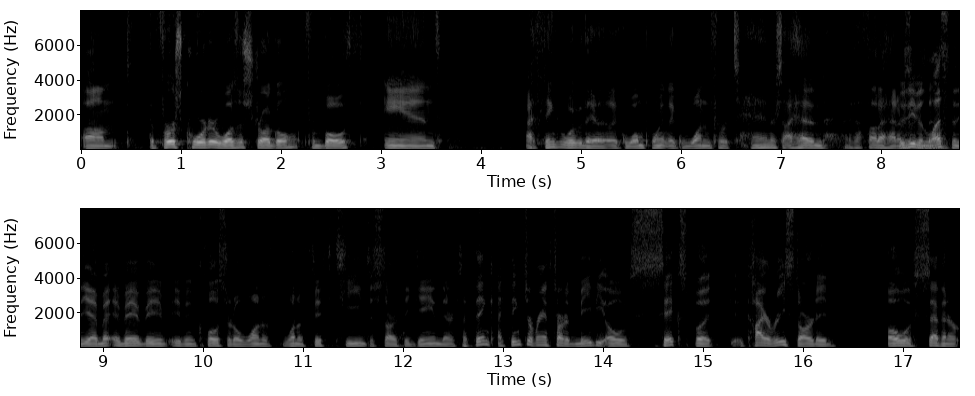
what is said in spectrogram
um, the first quarter was a struggle for both, and I think what were they like one point like one for ten or so. I had I thought I had It was even less than yeah. It may, it may have been even closer to one of one of fifteen to start the game there because I think I think Durant started maybe zero of six, but Kyrie started zero of seven or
